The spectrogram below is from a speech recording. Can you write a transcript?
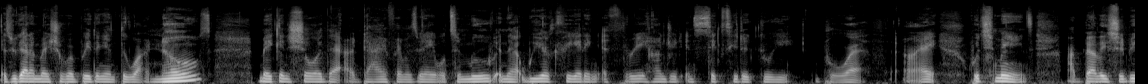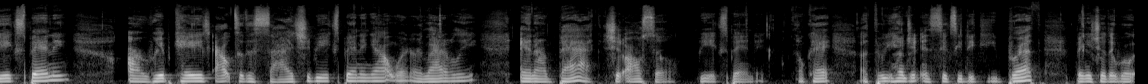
is we got to make sure we're breathing in through our nose, making sure that our diaphragm has been able to move and that we are creating a 360 degree breath. All right. Which means our belly should be expanding. Our rib cage out to the side should be expanding outward or laterally, and our back should also be expanding okay? A 360 degree breath, making sure that we're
